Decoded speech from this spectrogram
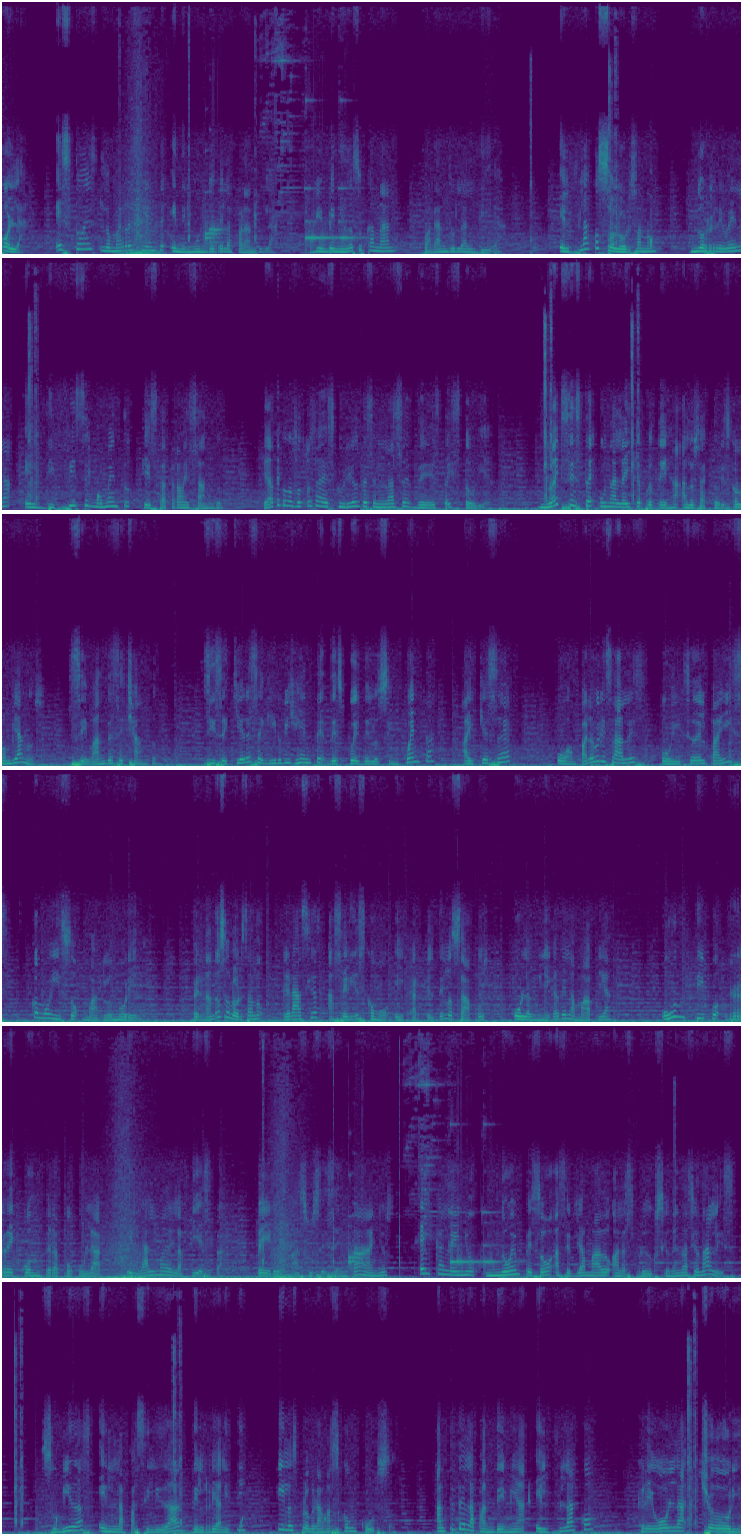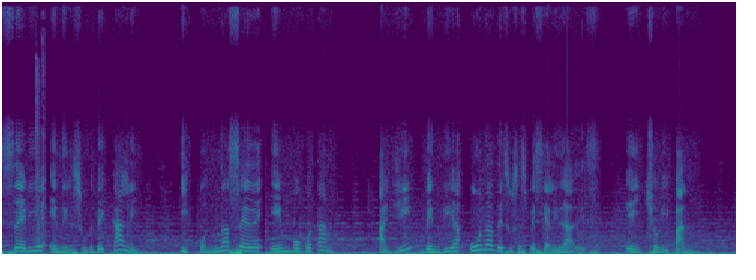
Hola, esto es lo más reciente en el mundo de la farándula. Bienvenido a su canal Farándula al Día. El flaco Solórzano nos revela el difícil momento que está atravesando. Quédate con nosotros a descubrir el desenlace de esta historia. No existe una ley que proteja a los actores colombianos. Se van desechando. Si se quiere seguir vigente después de los 50, hay que ser o Amparo Grisales o irse del país como hizo Marlon Moreno. Fernando Solórzano, gracias a series como El cartel de los sapos o Las muñecas de la mafia, un tipo recontrapopular, el alma de la fiesta, pero a sus 60 años, el caleño no empezó a ser llamado a las producciones nacionales, sumidas en la facilidad del reality y los programas concurso. Antes de la pandemia, el flaco creó la Choricerie en el sur de Cali y con una sede en Bogotá. Allí vendía una de sus especialidades, el choripán.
